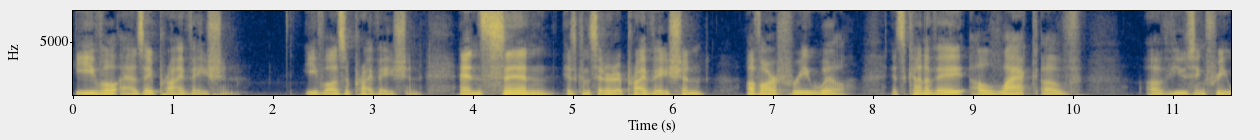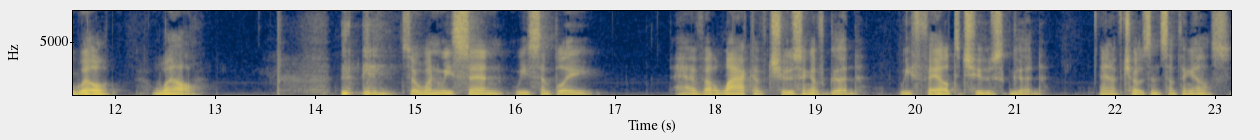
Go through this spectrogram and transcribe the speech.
evil as a privation. Evil as a privation. And sin is considered a privation of our free will. It's kind of a, a lack of, of using free will well. so when we sin, we simply have a lack of choosing of good. We fail to choose good and have chosen something else.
